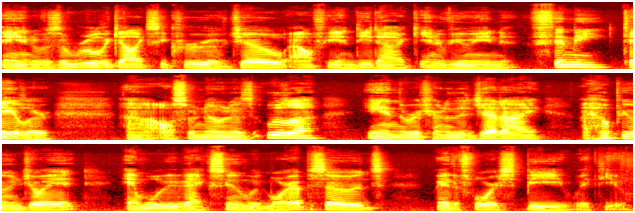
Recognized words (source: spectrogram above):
And it was a Rule of Galaxy crew of Joe, Alfie, and D-Doc interviewing Femi Taylor, uh, also known as Oola in The Return of the Jedi. I hope you enjoy it, and we'll be back soon with more episodes. May the Force be with you.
